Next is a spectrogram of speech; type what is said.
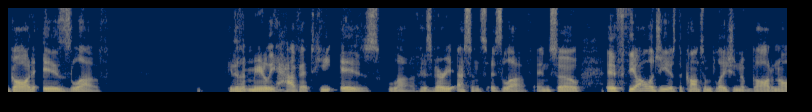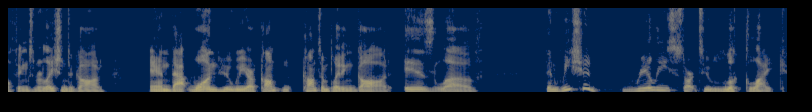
God is love. He doesn't merely have it, he is love. His very essence is love. And so, if theology is the contemplation of God and all things in relation to God, and that one who we are contemplating, God, is love, then we should really start to look like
